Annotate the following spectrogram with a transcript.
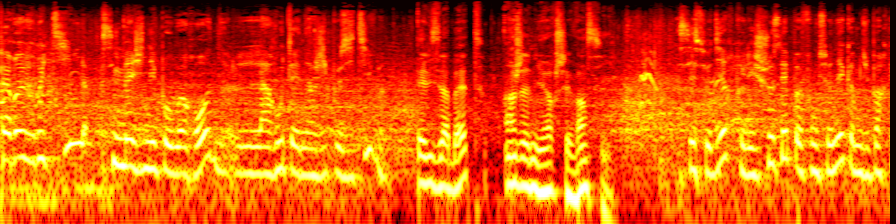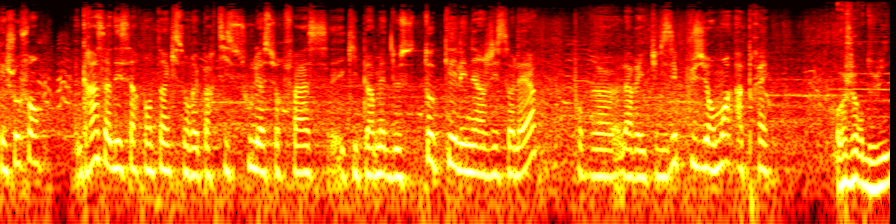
Faire œuvre utile, c'est imaginer Power Road, la route à énergie positive. Elisabeth, ingénieure chez Vinci. C'est se dire que les chaussées peuvent fonctionner comme du parquet chauffant. Grâce à des serpentins qui sont répartis sous la surface et qui permettent de stocker l'énergie solaire pour euh, la réutiliser plusieurs mois après. Aujourd'hui,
